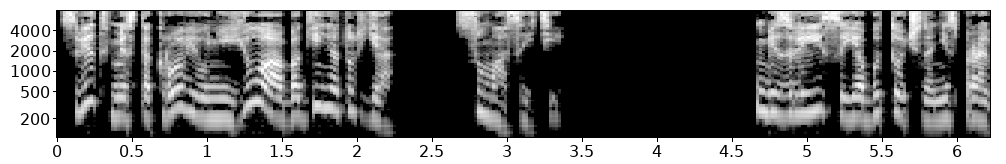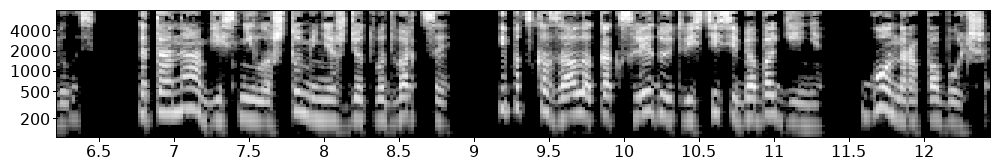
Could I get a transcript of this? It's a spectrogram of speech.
Свет вместо крови у нее, а богиня тут я. С ума сойти. Без Лиисы я бы точно не справилась. Это она объяснила, что меня ждет во дворце, и подсказала, как следует вести себя богине. Гонора побольше.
